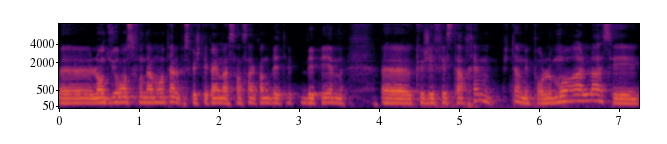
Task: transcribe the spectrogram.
euh, l'endurance fondamentale, parce que j'étais quand même à 150 BPM euh, que j'ai fait cet après-midi. Putain, mais pour le moral, là, c'est...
